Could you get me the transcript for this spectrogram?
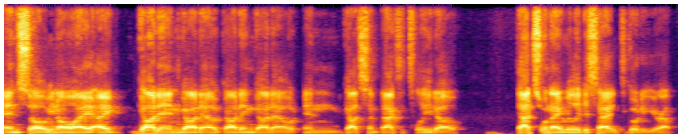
and so, you know, I, I got in, got out, got in, got out, and got sent back to Toledo. That's when I really decided to go to Europe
